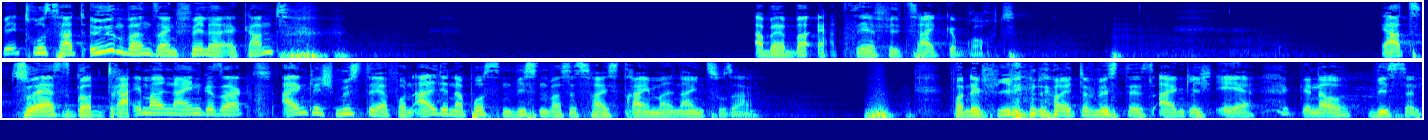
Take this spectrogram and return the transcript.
Petrus hat irgendwann seinen Fehler erkannt aber er hat sehr viel Zeit gebraucht. Er hat zuerst Gott dreimal Nein gesagt. Eigentlich müsste er von all den Aposteln wissen, was es heißt, dreimal Nein zu sagen. Von den vielen Leuten müsste es eigentlich er genau wissen.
